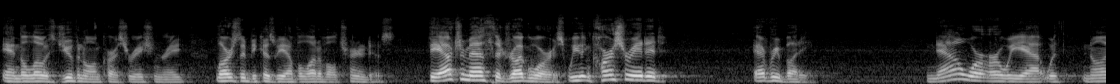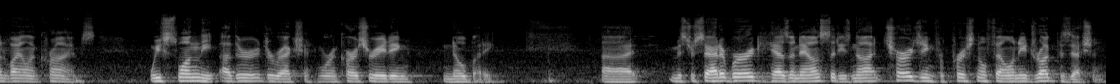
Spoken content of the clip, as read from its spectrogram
and the lowest juvenile incarceration rate, largely because we have a lot of alternatives. The aftermath of the drug wars, we incarcerated everybody. Now, where are we at with nonviolent crimes? We've swung the other direction. We're incarcerating nobody. Uh, Mr. Satterberg has announced that he's not charging for personal felony drug possession.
